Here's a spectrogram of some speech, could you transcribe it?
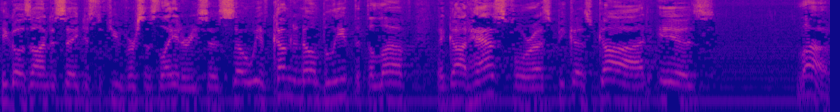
He goes on to say just a few verses later, he says, So we have come to know and believe that the love that God has for us because God is love.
